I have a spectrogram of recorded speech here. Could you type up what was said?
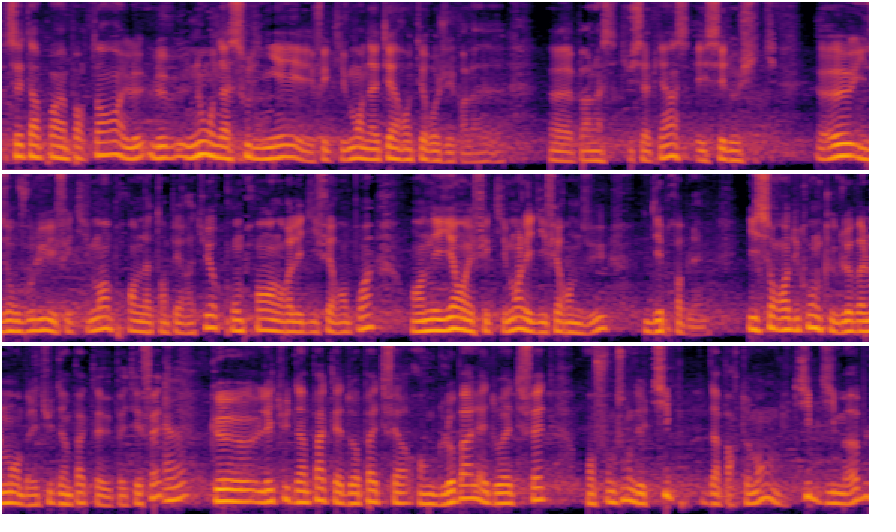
c'est un point important. nous, on a souligné, effectivement, on a été interrogé par la euh, par l'Institut Sapiens, et c'est logique. Eux, ils ont voulu effectivement prendre la température, comprendre les différents points, en ayant effectivement les différentes vues des problèmes. Ils se sont rendus compte que globalement, bah, l'étude d'impact n'avait pas été faite, ah que l'étude d'impact, elle ne doit pas être faite en global, elle doit être faite en fonction du type d'appartement, du type d'immeuble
